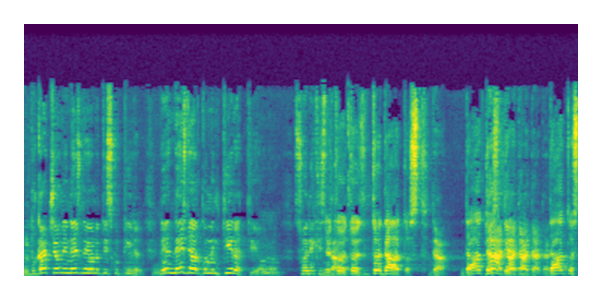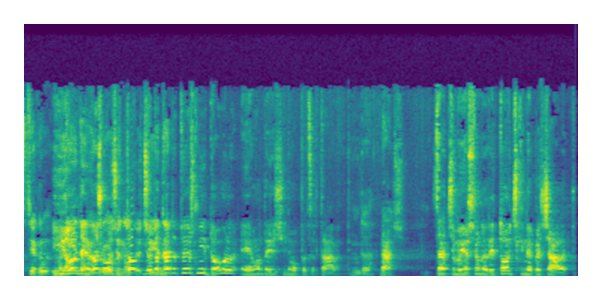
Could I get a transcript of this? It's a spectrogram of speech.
Ili drugačije oni ne znaju ono diskutirati. Ne, ne znaju argumentirati ono, svoj neki Jer stav. to, to, to je datost. Da. Datost Da, je, da, da, da, da. datost je, I onda, je još to, I onda kada to još nije dovoljno, e onda još idemo podcrtavati. Da. Znaš, sad ćemo još ono retorički naglašavati.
